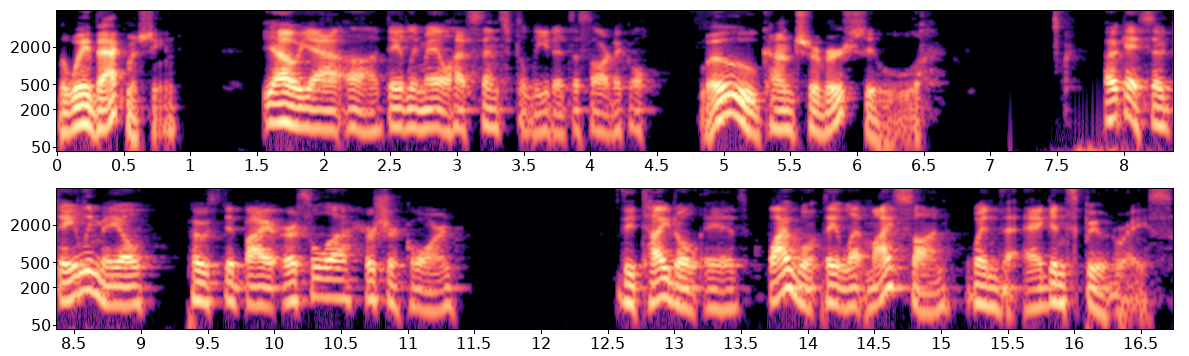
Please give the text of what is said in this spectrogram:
The Wayback Machine. oh yeah, uh, Daily Mail has since deleted this article. Whoa, controversial. Okay, so Daily Mail posted by Ursula Hirscherkorn. The title is Why Won't They Let My Son Win the Egg and Spoon Race?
